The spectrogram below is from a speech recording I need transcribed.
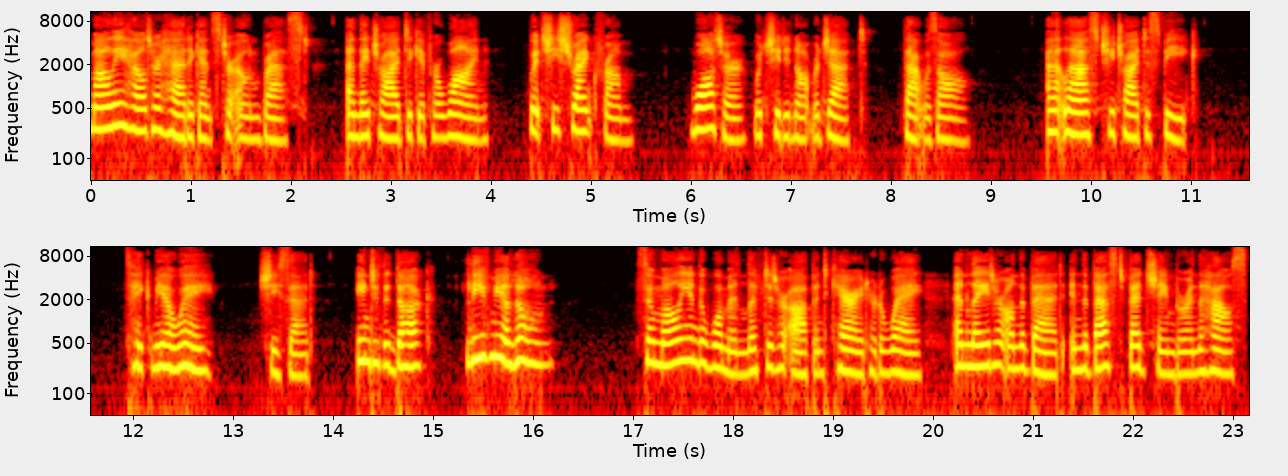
Molly held her head against her own breast, and they tried to give her wine, which she shrank from, water, which she did not reject, that was all. At last she tried to speak. "Take me away," she said, "into the dark. Leave me alone." So Molly and the woman lifted her up and carried her away, and laid her on the bed, in the best bedchamber in the house,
